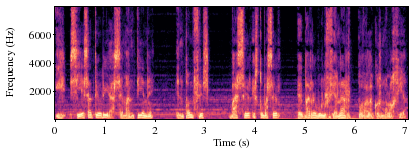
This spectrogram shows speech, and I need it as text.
Y si esa teoría se mantiene, entonces va a ser, esto va a ser, eh, va a revolucionar toda la cosmología,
